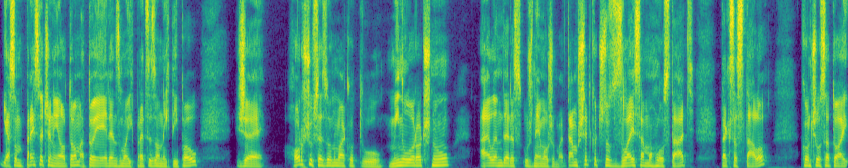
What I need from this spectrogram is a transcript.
Ja som presvedčený o tom, a to je jeden z mojich predsezónnych typov, že horšiu sezónu ako tú minuloročnú Islanders už nemôžu mať. Tam všetko, čo zle sa mohlo stať, tak sa stalo. Končilo sa to aj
